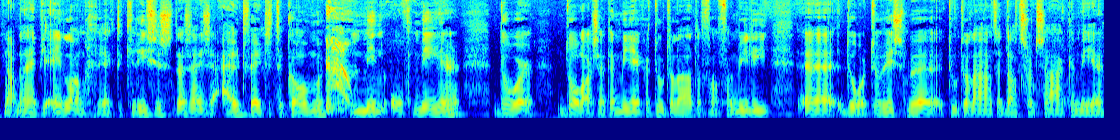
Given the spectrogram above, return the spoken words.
nou, dan heb je één langgerekte crisis. Daar zijn ze uit weten te komen, min of meer door dollars uit Amerika toe te laten van familie... Uh, door toerisme toe te laten, dat soort zaken meer.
